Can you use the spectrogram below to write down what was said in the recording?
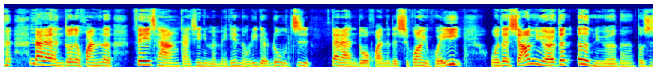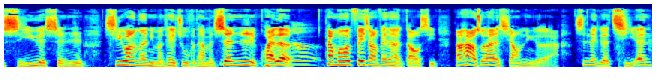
带来很多的欢乐。非常感谢你们每天努力的录制，带来很多欢乐的时光与回忆。我的小女儿跟二女儿呢，都是十一月生日，希望呢你们可以祝福他们生日快乐。他们会非常非常的高兴。然后他有说他的小女儿啊是那个齐恩，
